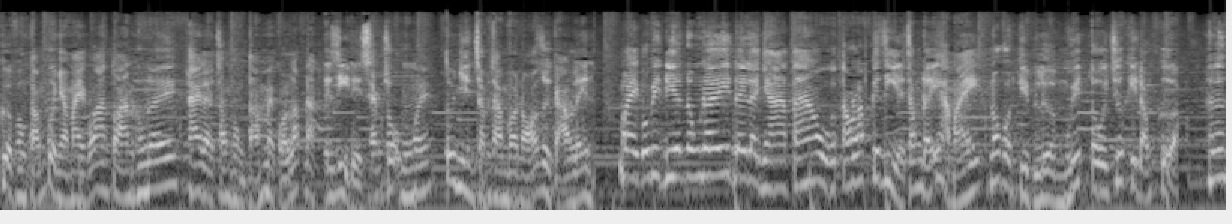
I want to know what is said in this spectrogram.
Cửa phòng tắm của nhà mày có an toàn không đấy? Hay là trong phòng tắm mày có lắp đặt cái gì để xem trộm không ấy? Tôi nhìn chằm chằm vào nó rồi cáo lên. Mày có bị điên không đây đây là nhà tao tao lắp cái gì ở trong đấy hả mày? Nó còn kịp lườm nguyết tôi trước khi đóng cửa. Hứ,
